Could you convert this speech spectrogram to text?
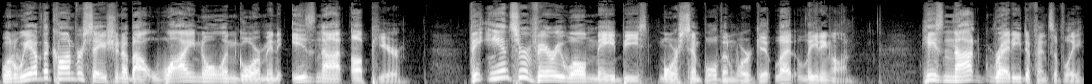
when we have the conversation about why Nolan Gorman is not up here, the answer very well may be more simple than we're get let, leading on. He's not ready defensively,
